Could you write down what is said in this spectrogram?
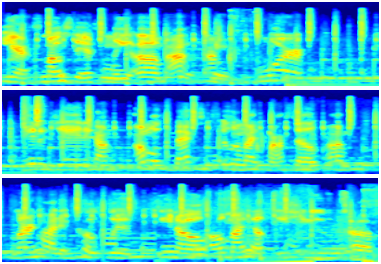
Yes, most definitely. Um, I, I'm more energetic. I'm almost back to feeling like myself. I'm learned how to cope with, you know, all my health issues. Um,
